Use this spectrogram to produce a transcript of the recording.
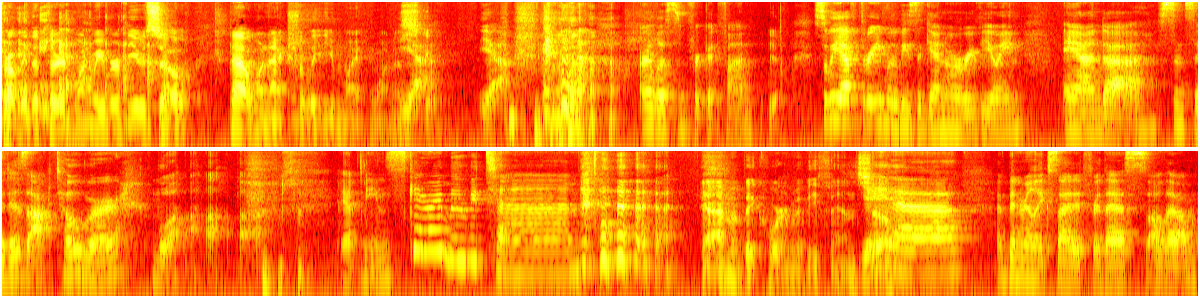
probably the third one we review. So that one actually you might want to Yeah. skip. Yeah. or listen for good fun. Yeah. So we have three movies again we're reviewing. And uh, since it is October, it means scary movie time. Yeah, I'm a big horror movie fan. So. yeah. I've been really excited for this, although,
